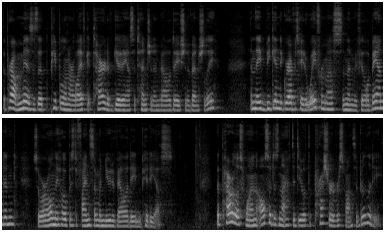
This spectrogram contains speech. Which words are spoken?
The problem is, is that the people in our life get tired of giving us attention and validation eventually, and they begin to gravitate away from us, and then we feel abandoned, so our only hope is to find someone new to validate and pity us. The powerless one also does not have to deal with the pressure of responsibility.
